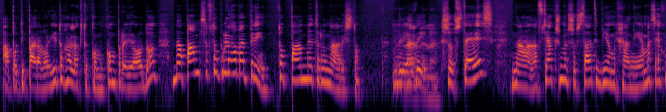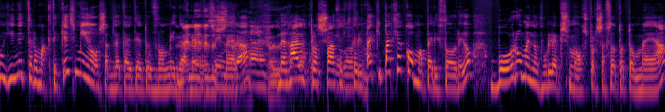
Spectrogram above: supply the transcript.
από την παραγωγή των γαλακτοκομικών προϊόντων, να πάμε σε αυτό που λέγαμε πριν, το πάνω μέτρον Δηλαδή, ναι, ναι, ναι. σωστές, να φτιάξουμε σωστά τη βιομηχανία μας. Έχουν γίνει τρομακτικές μειώσεις από τη δεκαετία του 70 ναι, ναι, μέχρι σήμερα. Ναι. Μεγάλες προσπάθειες κτλ. Και υπάρχει ακόμα περιθώριο. Μπορούμε να δουλέψουμε ως προς αυτό το τομέα.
